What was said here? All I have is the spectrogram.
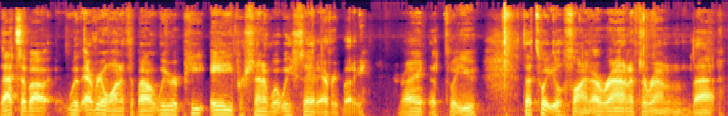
That's about, with everyone, it's about, we repeat 80% of what we say to everybody, right? That's what you, that's what you'll find around, it's around that.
